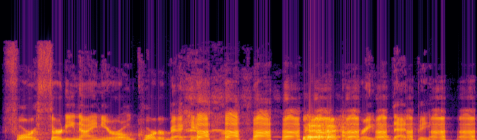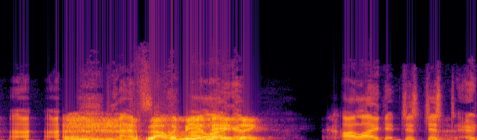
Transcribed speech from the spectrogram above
for 39 year old quarterback How great would that be? that would be amazing. Like I like it. Just just uh,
